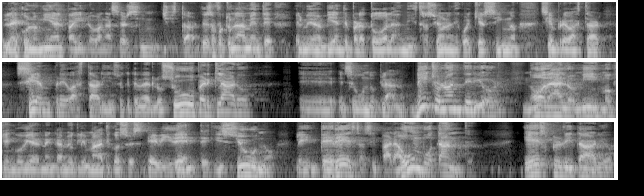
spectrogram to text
la economía del país lo van a hacer sin chistar. Desafortunadamente, el medio ambiente para todas las administraciones de cualquier signo siempre va a estar, siempre va a estar, y eso hay que tenerlo súper claro, en segundo plano. Dicho lo anterior, no da lo mismo que en gobierno en cambio climático, eso es evidente. Y si uno le interesa, si para un votante es prioritario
